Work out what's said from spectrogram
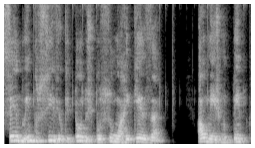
Sendo impossível que todos possuam a riqueza ao mesmo tempo,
